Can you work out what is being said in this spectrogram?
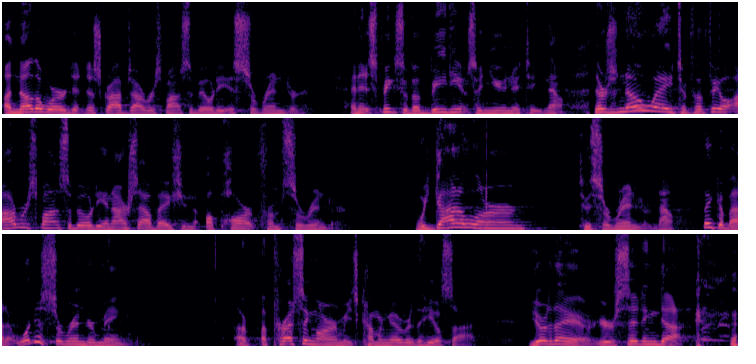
Another word that describes our responsibility is surrender. And it speaks of obedience and unity. Now, there's no way to fulfill our responsibility and our salvation apart from surrender. We got to learn to surrender. Now, think about it. What does surrender mean? Oppressing armies coming over the hillside. You're there, you're sitting duck.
